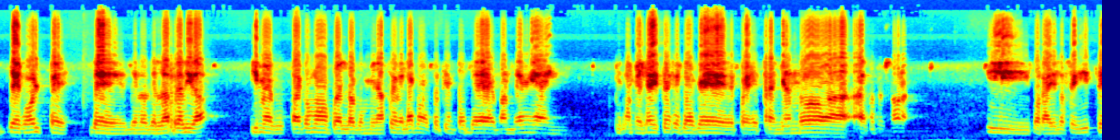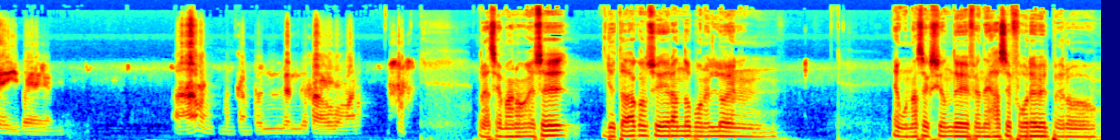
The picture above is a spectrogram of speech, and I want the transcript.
de golpe de, lo que es la realidad y me gusta como pues lo combinaste, ¿verdad? Con esos tiempos de pandemia y, también le diste ese toque pues extrañando a, a esa persona y por ahí lo seguiste y pues Ajá, me, encantó el, el desahogo, mano. Gracias, mano. Ese yo estaba considerando ponerlo en en una sección de Fendejase Forever, pero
